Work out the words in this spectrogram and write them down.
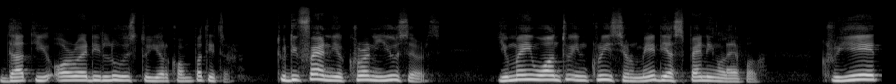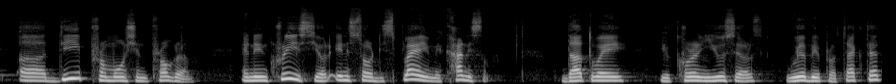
that you already lose to your competitor. To defend your current users, you may want to increase your media spending level, create a deep promotion program, and increase your in store display mechanism. That way, your current users will be protected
